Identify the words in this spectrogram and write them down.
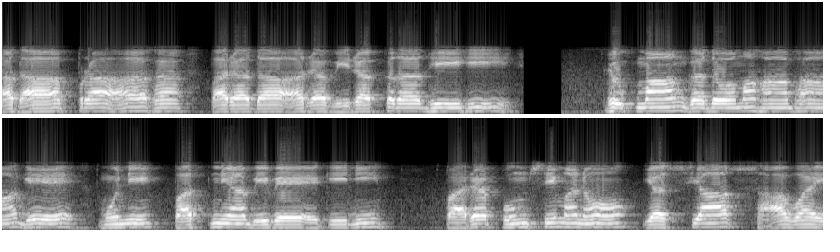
तदा प्राह परदारविरक्तधिः रुक्माङ्गदो महाभागे मुनिपत्न्यविवेकिनि परपुंसिमनो यस्याः सा वै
